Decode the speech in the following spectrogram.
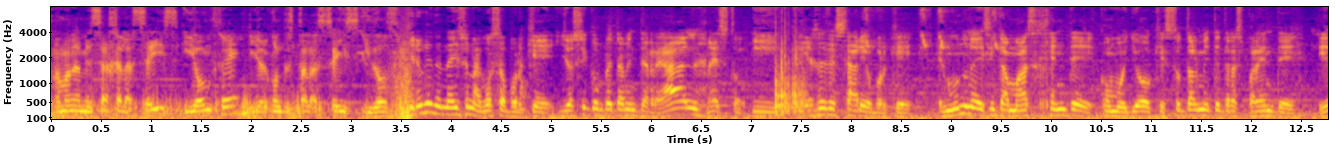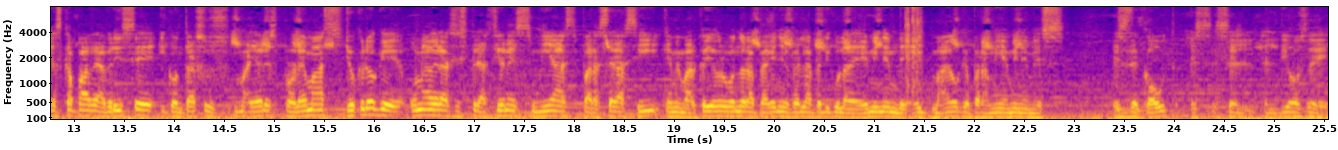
me manda mensaje a las 6 y 11 y yo le contesto a las 6 y 12. Quiero que entendáis una cosa porque yo soy completamente real, honesto, y, y es necesario porque el mundo necesita más gente como yo que es totalmente transparente y es capaz de abrirse y contar sus mayores problemas. Yo creo que una de las inspiraciones mías para ser así, que me marcó yo creo cuando era pequeño, es ver la película de Eminem de 8 Mile, que para mí Eminem es es The GOAT, es, es el, el dios de,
